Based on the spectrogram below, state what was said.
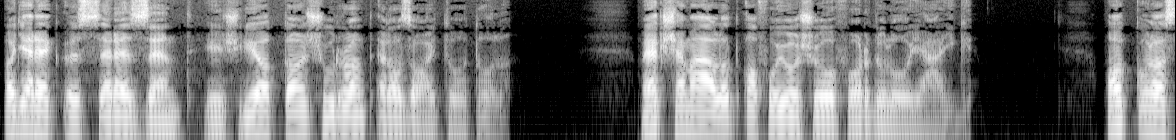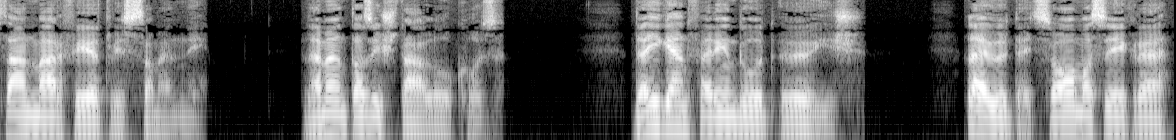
A gyerek összerezzent, és riadtan surrant el az ajtótól. Meg sem állott a folyosó fordulójáig. Akkor aztán már félt visszamenni. Lement az istállókhoz. De igen, felindult ő is. Leült egy szalmaszékre,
